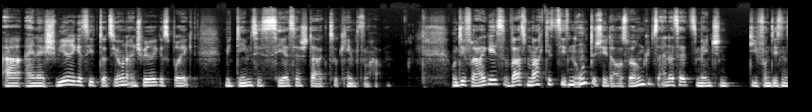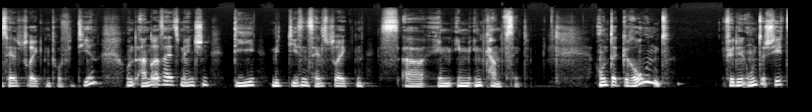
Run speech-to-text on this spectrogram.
äh, eine schwierige Situation, ein schwieriges Projekt, mit dem sie sehr, sehr stark zu kämpfen haben. Und die Frage ist, was macht jetzt diesen Unterschied aus? Warum gibt es einerseits Menschen, die von diesen Selbstprojekten profitieren und andererseits Menschen, die mit diesen Selbstprojekten äh, im, im, im Kampf sind? Und der Grund für den Unterschied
